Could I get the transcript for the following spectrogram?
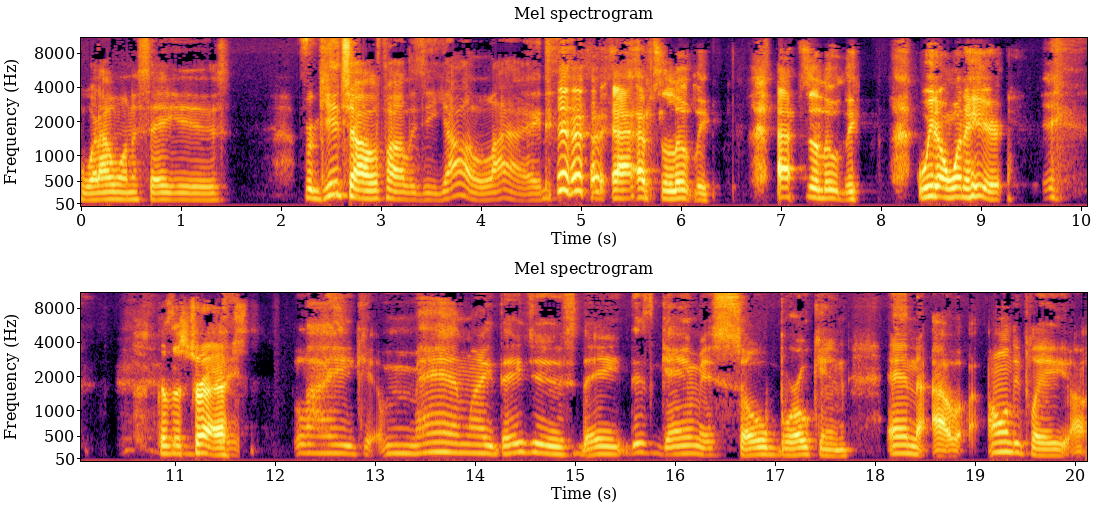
what I want to say is, forget y'all apology. Y'all lied. Absolutely, absolutely. We don't want to hear it because it's trash like man like they just they this game is so broken and i, only play uh,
